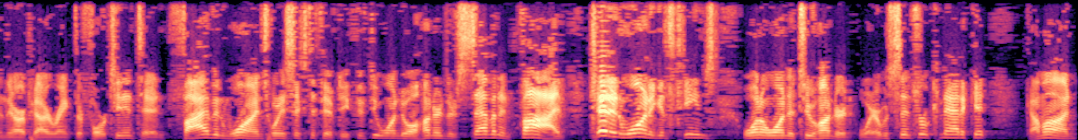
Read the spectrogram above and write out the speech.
in the RPI rank. They're 14 and 10, 5 and 1, 26 to 50, 51 to 100. They're 7 and 5, 10 and 1 against teams 101 to 200. Where was Central Connecticut? Come on.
